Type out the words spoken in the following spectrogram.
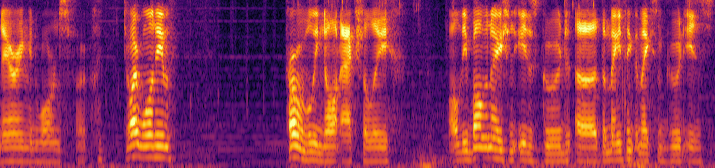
Naring and Warren's... Do I want him? Probably not, actually. While the Abomination is good, uh, the main thing that makes him good is...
